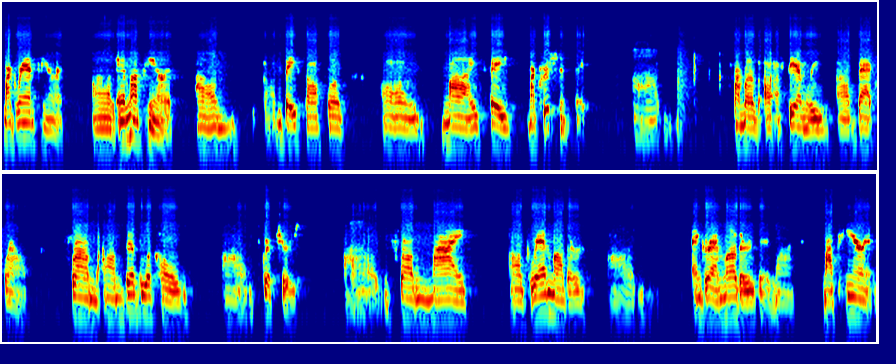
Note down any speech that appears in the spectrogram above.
my grandparents um, and my parents um, um, based off of uh, my faith my christian faith. Um, from a, a family uh, background from um, biblical um, scriptures uh, from my uh, grandmother and grandmothers and my my parents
